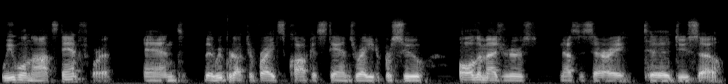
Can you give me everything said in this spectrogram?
we will not stand for it. And the Reproductive Rights Caucus stands ready to pursue all the measures necessary to do so.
